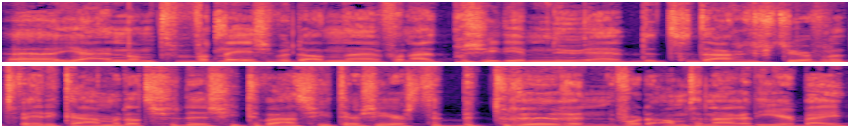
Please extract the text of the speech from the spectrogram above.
Eh, ja, en dan, wat lezen we dan vanuit het presidium nu, hè, het dagelijks bestuur van de Tweede Kamer, dat ze de situatie ter zeerste betreuren voor de ambtenaren die hierbij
